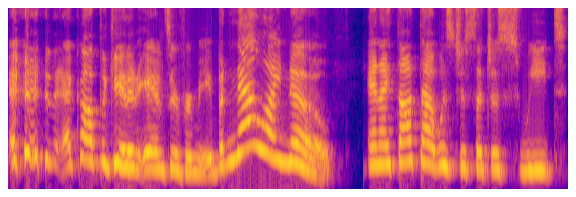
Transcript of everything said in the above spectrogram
a complicated answer for me, but now I know. And I thought that was just such a sweet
